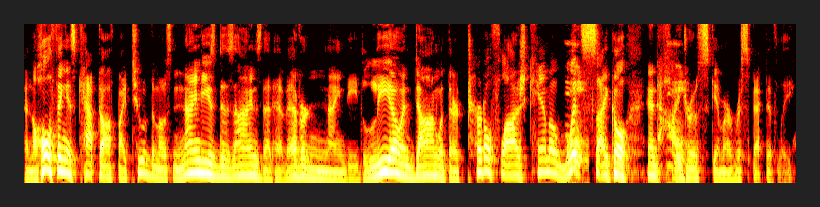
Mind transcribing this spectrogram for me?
and the whole thing is capped off by two of the most 90s designs that have ever 90'd. Leo and Don with their turtleflage camo blitz cycle and hydro skimmer respectively.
